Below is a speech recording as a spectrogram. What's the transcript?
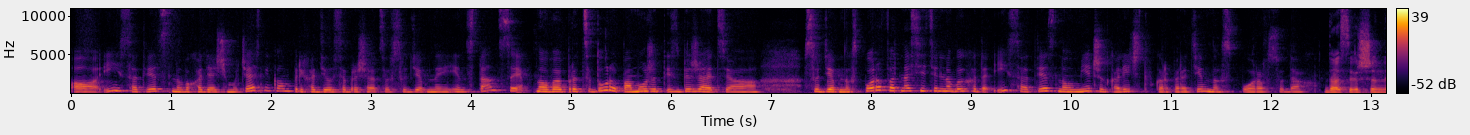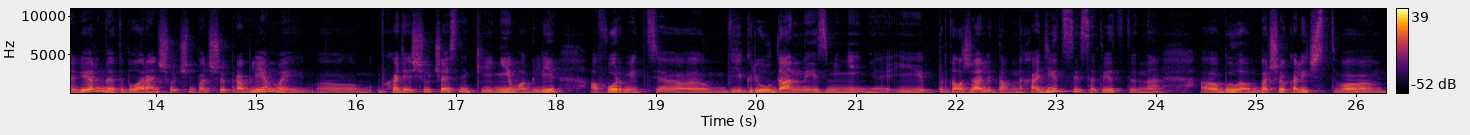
А, и, соответственно, выходящим участникам приходилось обращаться в судебные инстанции. Новая процедура поможет избежать а, судебных споров относительно выхода и, соответственно, уменьшит количество корпоративных споров в судах. Да, совершенно верно. Это было раньше очень большой проблемой. Э, выходящие участники не могли оформить э, в ЕГРЮ данные изменения и продолжали там находиться, и, соответственно, э, было большое количество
